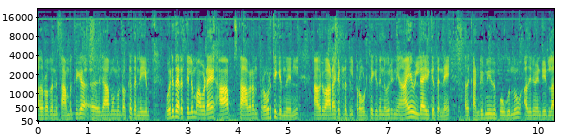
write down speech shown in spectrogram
അതോടൊപ്പം തന്നെ സാമ്പത്തിക ലാഭം കൊണ്ടൊക്കെ തന്നെയും ഒരു തരത്തിലും അവിടെ ആ സ്ഥാപനം പ്രവർത്തിക്കുന്നതിന് ആ ഒരു വാടക കെട്ടിടത്തിൽ പ്രവർത്തിക്കുന്നതിന് ഒരു ന്യായം ന്യായമില്ലായിരിക്കെ തന്നെ അത് കണ്ടിന്യൂ ചെയ്ത് പോകുന്നു. അതിന് വേണ്ടിയിട്ടുള്ള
